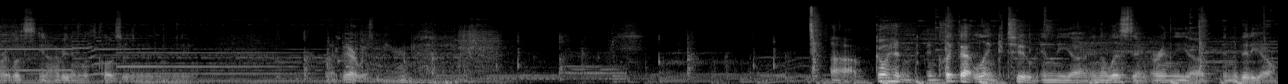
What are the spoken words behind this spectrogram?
or it looks, you know, everything looks closer than it is on the video. But bear with me here. Uh, go ahead and, and, click that link too in the uh, in the listing or in the uh, in the video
